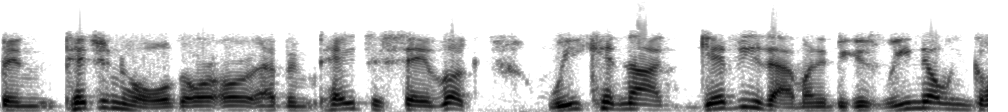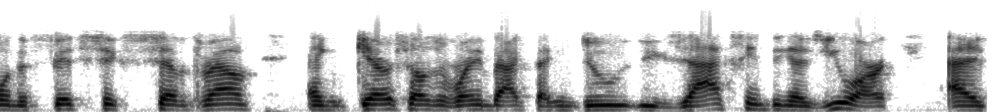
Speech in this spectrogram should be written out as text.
been pigeonholed or, or have been paid to say, look, we cannot give you that money because we know we can go in the fifth, sixth, seventh round and get ourselves a running back that can do the exact same thing as you are at a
